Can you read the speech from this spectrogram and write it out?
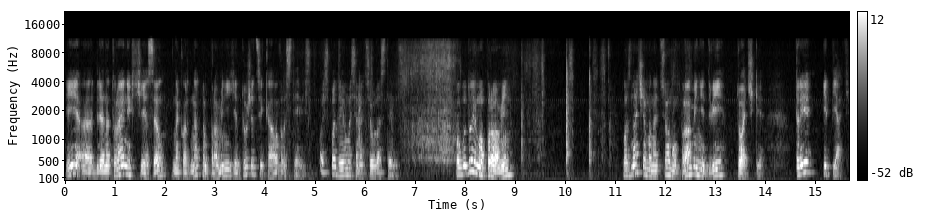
І е, для натуральних чисел на координатному промені є дуже цікава властивість. Ось подивимося на цю властивість. Побудуємо промінь. Позначимо на цьому промені дві точки 3 і 5.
